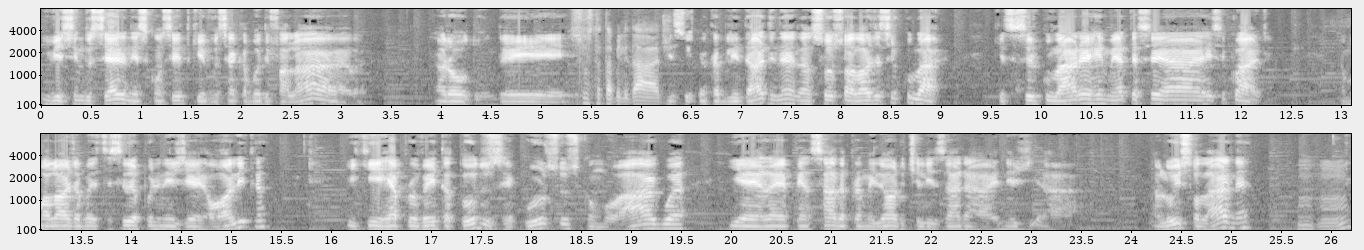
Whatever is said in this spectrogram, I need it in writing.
investindo sério nesse conceito que você acabou de falar, Haroldo, de sustentabilidade. De sustentabilidade, né? Lançou sua loja circular, que esse circular é, remete a reciclagem. É uma loja abastecida por energia eólica e que reaproveita todos os recursos, como água, e ela é pensada para melhor utilizar a energia, a, a luz solar, né? Uhum.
